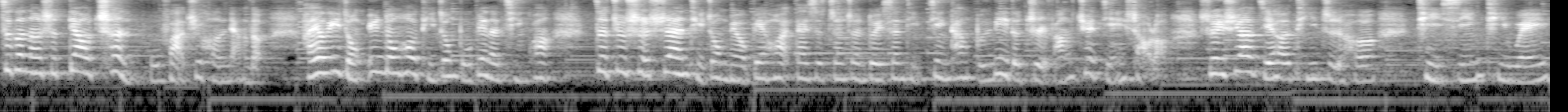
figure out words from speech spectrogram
这个呢是掉秤无法去衡量的。还有一种运动后体重不变的情况，这就是虽然体重没有变化，但是真正对身体健康不利的脂肪却减少了。所以需要结合体脂和体型、体围、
